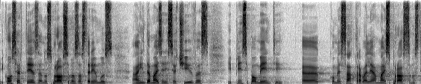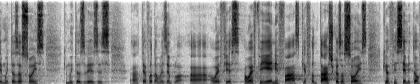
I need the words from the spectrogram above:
e com certeza nos próximos nós teremos ainda mais iniciativas e principalmente é, começar a trabalhar mais próximos. Tem muitas ações que muitas vezes, até vou dar um exemplo, a, UFS, a UFN faz, que é fantásticas ações, que a UFSM tam,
